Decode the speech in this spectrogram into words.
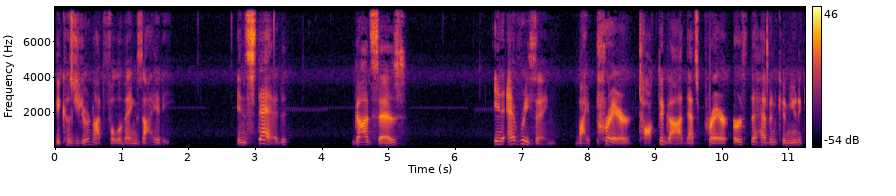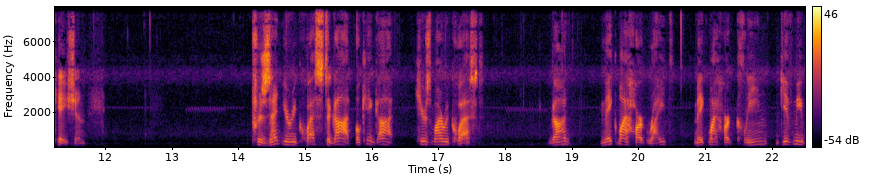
because you're not full of anxiety. Instead, God says, in everything, by prayer, talk to God, that's prayer, earth to heaven communication. Present your request to God. Okay, God, here's my request. God, make my heart right, make my heart clean, give me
